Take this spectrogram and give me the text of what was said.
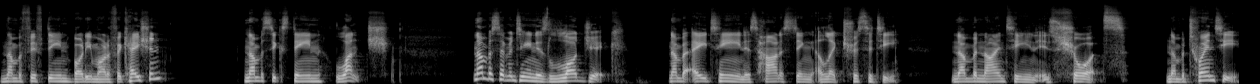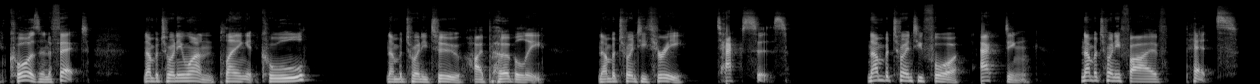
Number 15, body modification. Number 16, lunch. Number 17 is logic. Number 18 is harnessing electricity. Number 19 is shorts. Number 20, cause and effect. Number 21, playing it cool. Number 22, hyperbole. Number 23, taxes. Number 24, acting. Number 25, pets.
